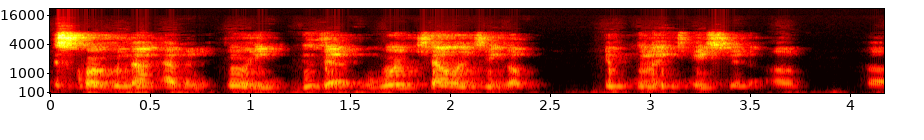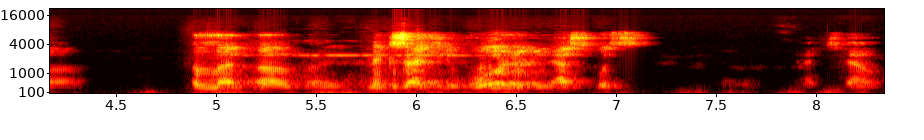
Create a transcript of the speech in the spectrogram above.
this court would not have an authority to do that. But we're challenging a implementation of, uh, a le- of an executive order, and that's what's uh, I challenge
